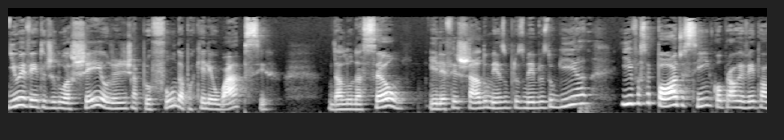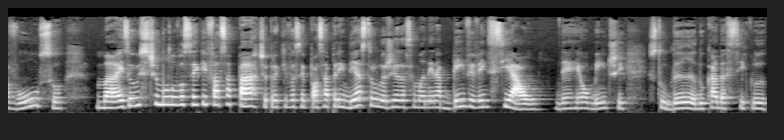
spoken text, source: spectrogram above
E o evento de lua cheia, onde a gente aprofunda, porque ele é o ápice da lunação, ele é fechado mesmo para os membros do guia e você pode sim comprar o evento avulso, mas eu estimulo você que faça parte para que você possa aprender a astrologia dessa maneira bem vivencial, né? Realmente estudando cada ciclo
